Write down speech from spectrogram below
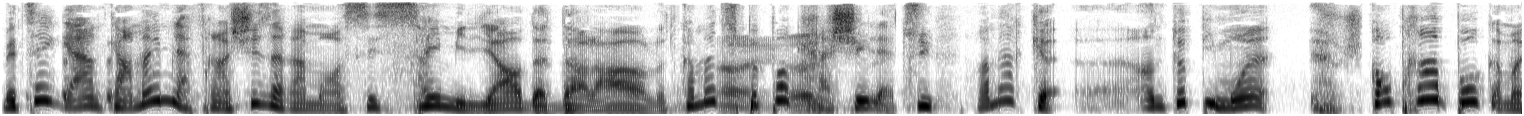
Mais tu sais, regarde, quand même, la franchise a ramassé 5 milliards de dollars. là. Comment tu peux pas cracher là-dessus? Remarque que, euh, entre toi et moi, je comprends pas comment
